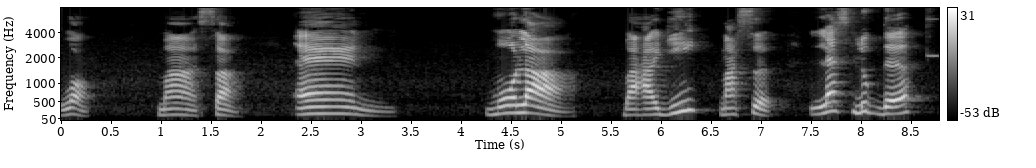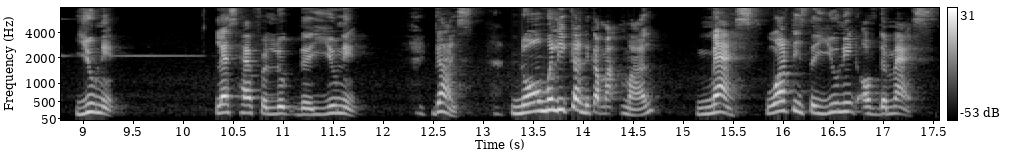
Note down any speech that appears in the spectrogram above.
Allah. Masa. And molar bahagi masa. Let's look the unit. Let's have a look the unit. Guys, normally kan dekat makmal, mass. What is the unit of the mass?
